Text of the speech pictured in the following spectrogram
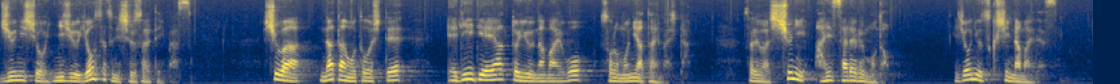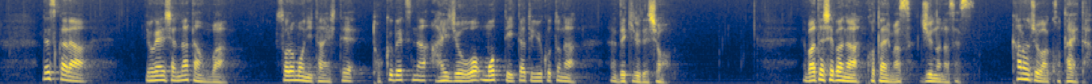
12章24節に記されています。主はナタンを通してエディディアという名前をソロモンに与えました。それは主に愛されるもの。非常に美しい名前です。ですから預言者ナタンはソロモンに対して特別な愛情を持っていたということができるでしょう。バテシェバが答えます。17節。彼女は答えた。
